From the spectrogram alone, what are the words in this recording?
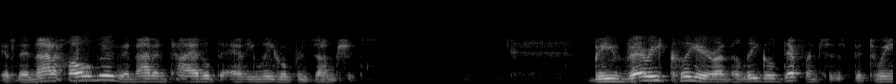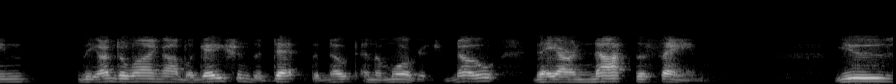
If they're not a holder, they're not entitled to any legal presumptions. Be very clear on the legal differences between the underlying obligation, the debt, the note, and the mortgage. No, they are not the same. Use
